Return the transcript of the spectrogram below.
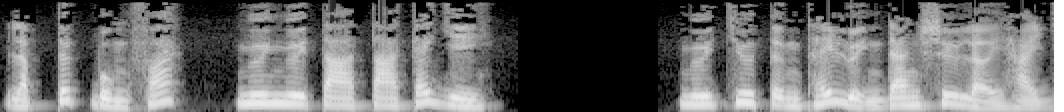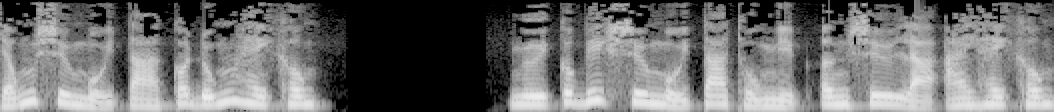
Lập tức bùng phát, ngươi ngươi ta ta cái gì? Ngươi chưa từng thấy luyện đan sư lợi hại giống sư muội ta có đúng hay không? Ngươi có biết sư muội ta thụ nghiệp ân sư là ai hay không?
